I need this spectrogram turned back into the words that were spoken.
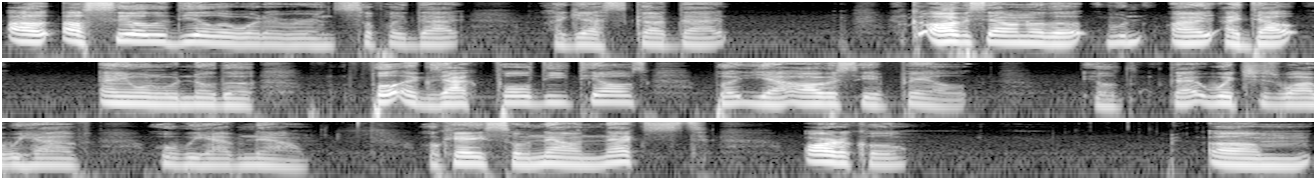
I'll I'll seal the deal or whatever and stuff like that." I guess got that. Obviously, I don't know the. I I doubt anyone would know the full exact full details. But yeah, obviously it failed. It, that which is why we have what we have now. Okay, so now next article. Um,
